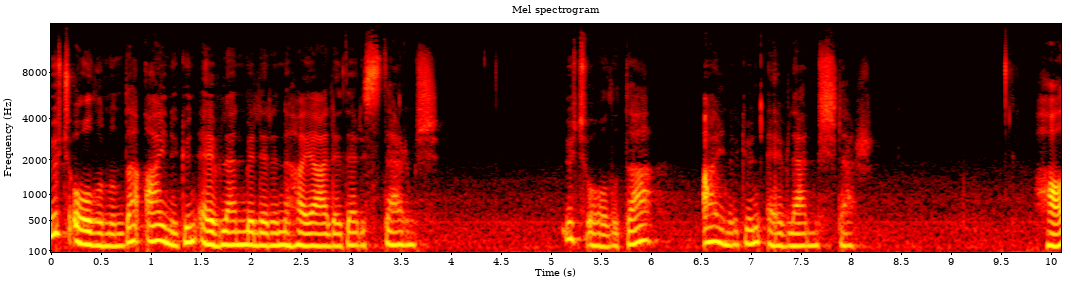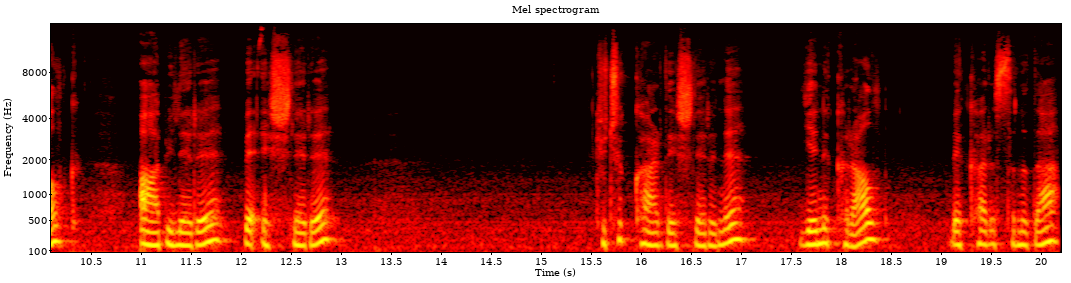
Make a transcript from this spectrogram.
üç oğlunun da aynı gün evlenmelerini hayal eder istermiş. Üç oğlu da aynı gün evlenmişler. Halk, abileri ve eşleri küçük kardeşlerini yeni kral ve karısını da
